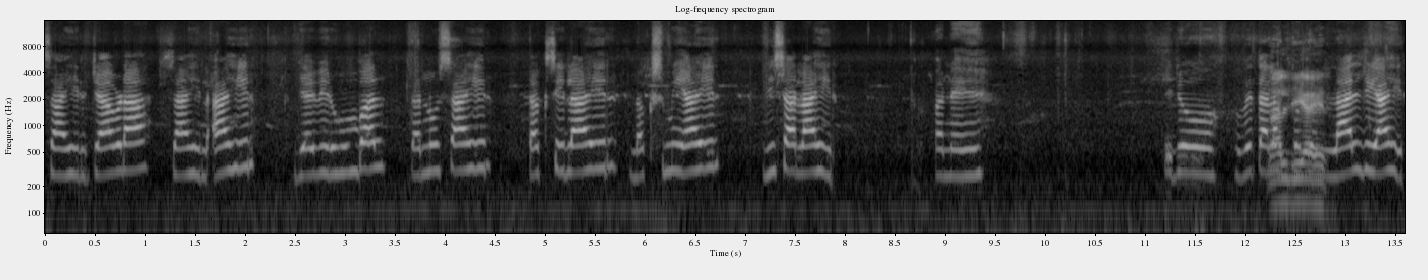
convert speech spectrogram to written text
સાહિલ ચાવડા સાહિલ આહિર જયવીર હુંબલ તનુ સાહિર તક્ષિલ આહિર લક્ષ્મી આહિર વિશાલ આહિર અને બીજો હવે લાલજી આહિર. લાલજી આહિર.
